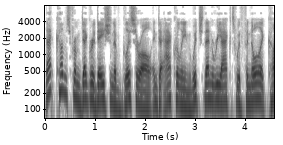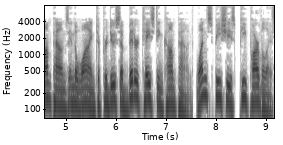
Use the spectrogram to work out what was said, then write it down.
that comes from degradation of glycerol into acrolein which then reacts with phenolic compounds in the wine to produce a bitter tasting compound. One species, P. parvulus,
